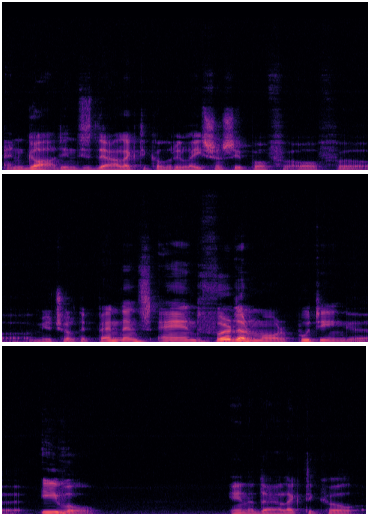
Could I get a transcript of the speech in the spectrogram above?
and God in this dialectical relationship of, of uh, mutual dependence, and furthermore, putting uh, evil in a dialectical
